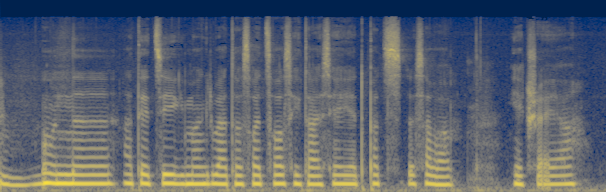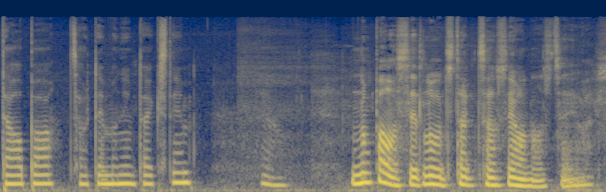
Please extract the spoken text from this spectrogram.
Mm -hmm. Un, uh, attiecīgi, man gribētos, lai lasītājs ieiet pats savā iekšējā telpā caur tiem maniem tekstiem. Jā. Nu, palasiet, lūdzu, tagad savus jaunos dzīvības.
